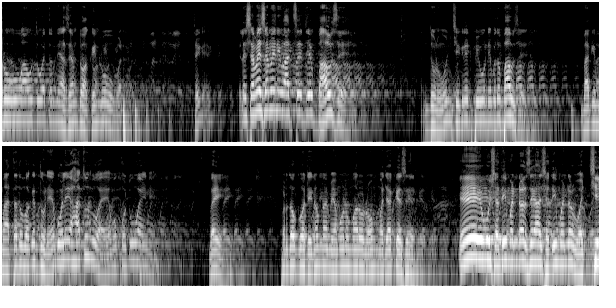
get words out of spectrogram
રોવું આવતું હોય તો ને ટોકીને રોવું પડે. ઠીક? એટલે સમય સમયની વાત છે, જે ભાવ છે. ધૂણવું સિગરેટ પીવું ને એ બધો ભાવ છે. બાકી માતા તો વગર ધૂણે બોલે સાચું જ હોય, એમાં ખોટું હોય ને ભાઈ પણ તો ગોધીનમના મહેમાનો મારો રોમ મજા કે છે. કે એવું સતી મંડળ છે, આ સતી મંડળ વચ્ચે.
